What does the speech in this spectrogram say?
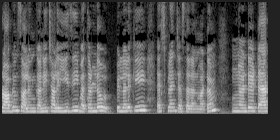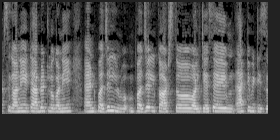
ప్రాబ్లమ్ సాల్వింగ్ కానీ చాలా ఈజీ మెథడ్లో పిల్లలకి ఎక్స్ప్లెయిన్ చేస్తారనమాట అంటే ట్యాబ్స్ కానీ టాబ్లెట్లో కానీ అండ్ పజిల్ పజిల్ కార్డ్స్తో వాళ్ళు చేసే యాక్టివిటీస్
